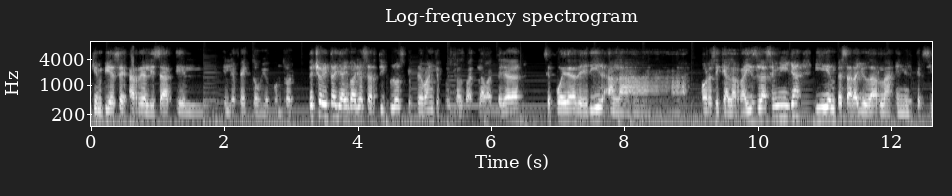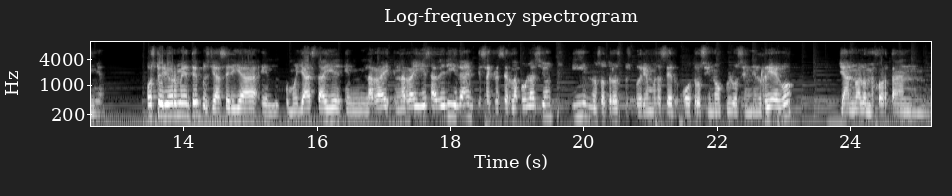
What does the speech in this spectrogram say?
que empiece a realizar el, el efecto biocontrol. De hecho ahorita ya hay varios artículos que prueban que pues la bacteria se puede adherir a la, ahora sí que a la raíz de la semilla y empezar a ayudarla en el crecimiento. Posteriormente, pues ya sería, el, como ya está ahí en la, raíz, en la raíz adherida, empieza a crecer la población y nosotros pues podríamos hacer otros inóculos en el riego, ya no a lo mejor tan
